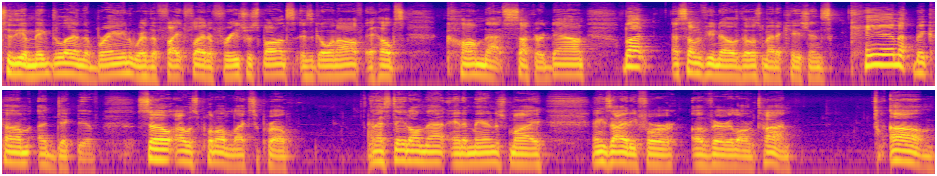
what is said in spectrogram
to the amygdala in the brain where the fight, flight, or freeze response is going off. It helps calm that sucker down. But as some of you know, those medications can become addictive. So I was put on Lexapro and I stayed on that and it managed my anxiety for a very long time. Um,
